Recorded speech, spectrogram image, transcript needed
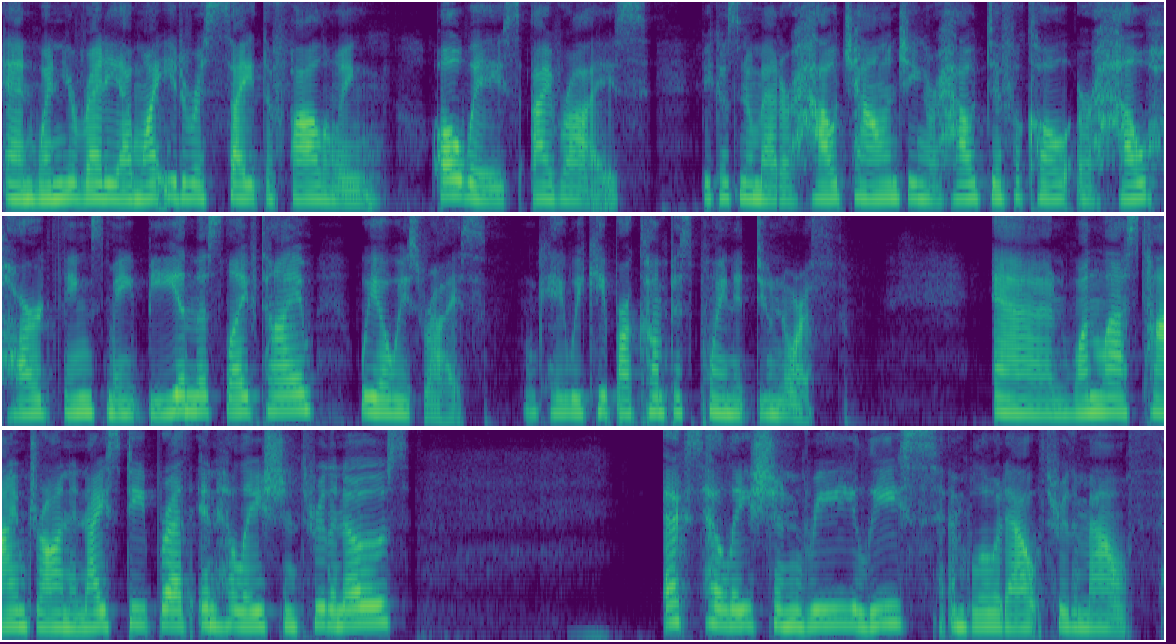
And when you're ready, I want you to recite the following Always I rise, because no matter how challenging or how difficult or how hard things may be in this lifetime, we always rise. Okay. We keep our compass pointed due north. And one last time, draw in a nice deep breath, inhalation through the nose Exhalation, release and blow it out through the mouth.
